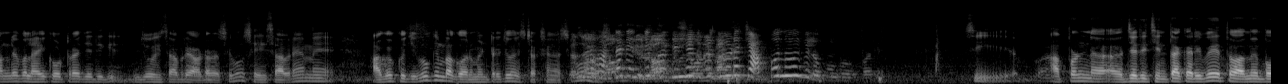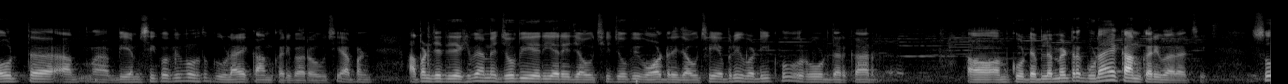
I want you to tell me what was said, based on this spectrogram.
ଅନରେବଲ୍ ହାଇକୋର୍ଟର ଯଦି ଯେଉଁ ହିସାବରେ ଅର୍ଡ଼ର ଆସିବ ସେହି ହିସାବରେ ଆମେ ଆଗକୁ ଯିବୁ କିମ୍ବା ଗଭର୍ଣ୍ଣମେଣ୍ଟରେ ଯେଉଁ ଇନଷ୍ଟ୍ରକ୍ସନ୍ ଆସିବ सी अपन यदि चिंता करेंगे तो आम बहुत बीएमसी को भी बहुत गुड़ाए काम कर आपण आपण देखिए आम जो भी एरिया रे जाऊँ जो भी वार्ड रे जाऊँ एवरीबडी को रोड दरकार हमको डेवलपमेंट गुड़ाए काम करार अच्छी सो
